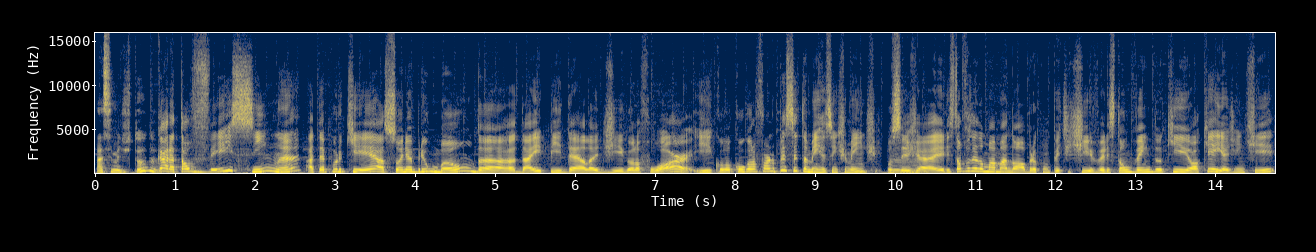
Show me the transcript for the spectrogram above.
acima de tudo? Cara, talvez sim, né? Até porque a Sony abriu mão da, da IP dela de God of War e colocou o God of War no PC também recentemente. Ou uhum. seja, eles estão fazendo uma manobra competitiva, eles estão vendo que, ok, a gente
